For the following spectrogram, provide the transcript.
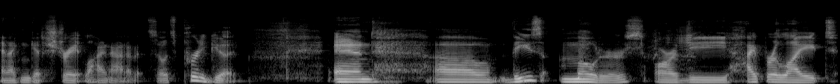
and I can get a straight line out of it. So it's pretty good. And uh, these motors are the Hyperlite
